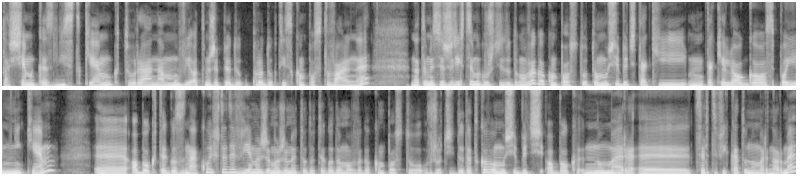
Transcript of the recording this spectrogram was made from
tasiemkę z listkiem, która nam mówi o tym, że produkt jest kompostowalny. Natomiast jeżeli chcemy go wrzucić do domowego kompostu, to musi być taki, takie logo z pojemnikiem, e, obok tego znaku i wtedy wiemy, że możemy to do tego domowego kompostu wrzucić. Dodatkowo musi być obok numer certyfikatu, numer normy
